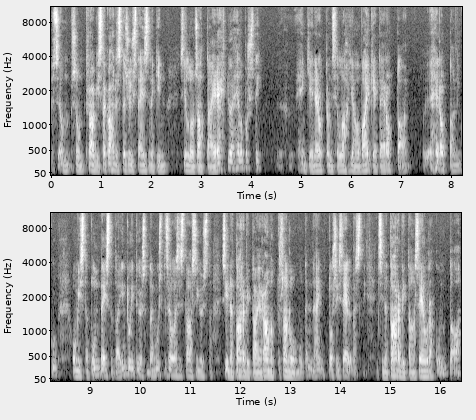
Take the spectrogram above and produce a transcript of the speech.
Se on, se on traagista kahdesta syystä. Ensinnäkin silloin saattaa erehtyä helposti. Henkien erottamisen lahja on vaikeaa erottaa erottaa niin kuin omista tunteista tai intuitioista tai muista sellaisista asioista. Siinä tarvitaan, ja Raamattu sanoo muuten näin tosi selvästi, että siinä tarvitaan seurakuntaa,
